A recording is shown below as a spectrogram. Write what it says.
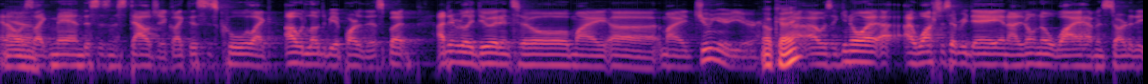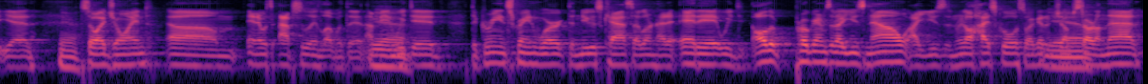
And I was. Like, man, this is nostalgic. Like this is cool. Like I would love to be a part of this, but I didn't really do it until my uh, my junior year. Okay. I, I was like, you know what? I, I watch this every day, and I don't know why I haven't started it yet. Yeah. So I joined, um, and it was absolutely in love with it. I Yeah. mean, we did the green screen work, the newscast. I learned how to edit. We all the programs that I use now. I used in real high school, so I got a jump start on that.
